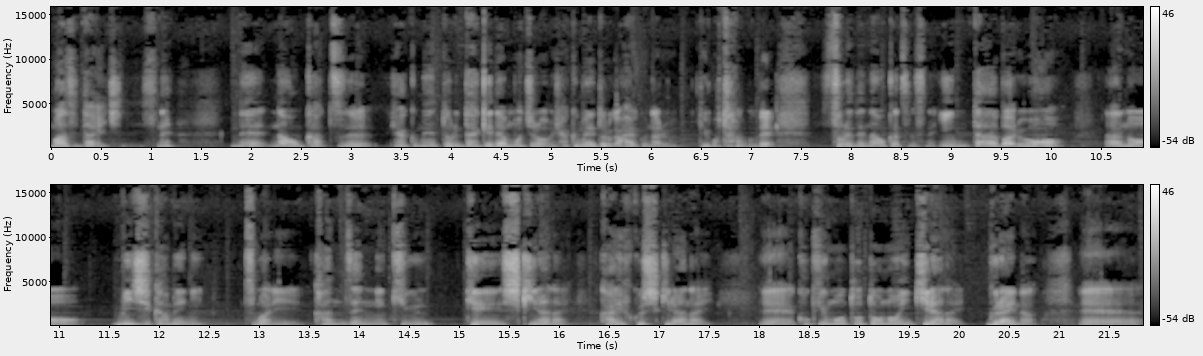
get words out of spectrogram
まず第一ですね。でなおかつ 100m だけではもちろん 100m が速くなるっていうことなのでそれでなおかつですねインターバルをあの短めにつまり完全に休憩しきらない回復しきらない、えー、呼吸も整いきらないぐらいな、え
